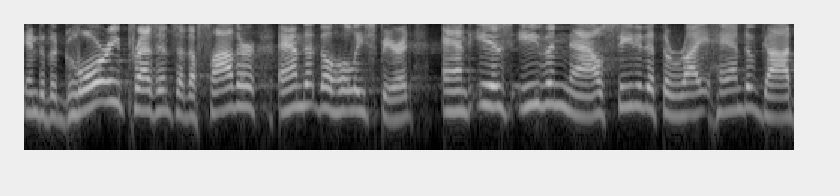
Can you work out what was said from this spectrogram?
into the glory presence of the Father and the Holy Spirit, and is even now seated at the right hand of God,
